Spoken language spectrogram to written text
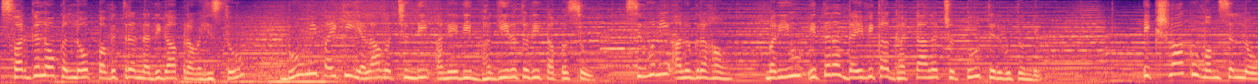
స్వర్గలోకంలో పవిత్ర నదిగా ప్రవహిస్తూ భూమిపైకి ఎలా వచ్చింది అనేది భగీరథుడి తపస్సు శివుని అనుగ్రహం మరియు ఇతర దైవిక ఘట్టాల చుట్టూ తిరుగుతుంది. ఇక్ష్వాకు వంశంలో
